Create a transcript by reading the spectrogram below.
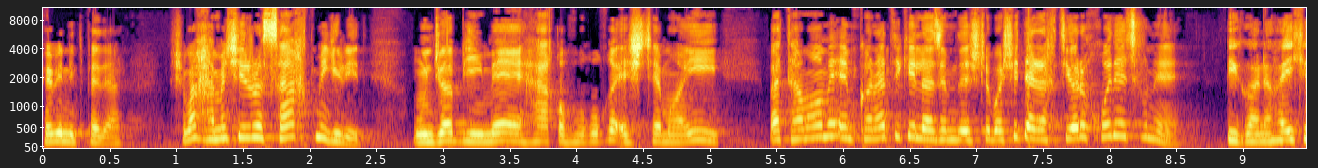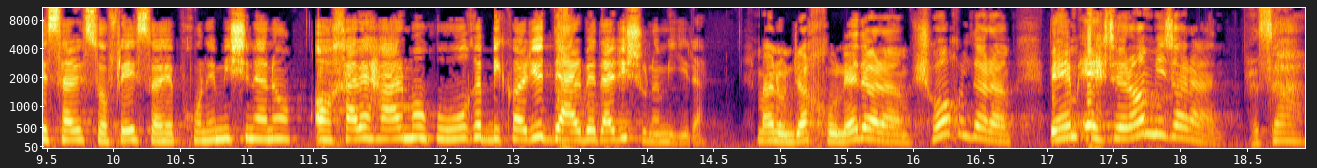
ببینید پدر شما همه چیز رو سخت می‌گیرید. اونجا بیمه حق و حقوق اجتماعی و تمام امکاناتی که لازم داشته باشید در اختیار خودتونه. بیگانه هایی که سر سفره صاحب خونه میشینن و آخر هر ماه حقوق بیکاری و دربدریشون رو می‌گیرن. من اونجا خونه دارم شغل دارم بهم احترام می‌ذارن. پسر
